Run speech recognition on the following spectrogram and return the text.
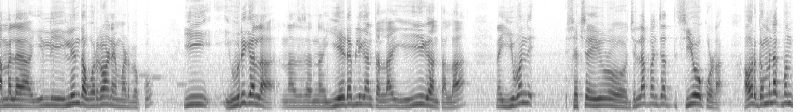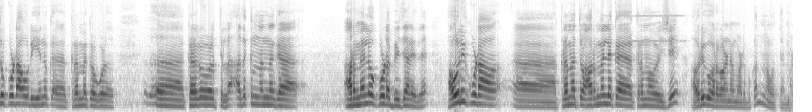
ಆಮೇಲೆ ಇಲ್ಲಿ, ಇಲ್ಲಿಂದ ವರ್ಗಾವಣೆ ಮಾಡಬೇಕು. ಈ ಇವರಿಗೆಲ್ಲ, ನಾ ಎ ಡಬ್ಲ್ಯೂಗೆ ಅಂತಲ್ಲ ಈಗ ಅಂತಲ್ಲ ನಾ ಇವನ್ ಶಿಕ್ಷ, ಇವರು ಜಿಲ್ಲಾ ಪಂಚಾಯತ್ ಸಿ ಒ ಕೂಡ, ಅವ್ರ ಗಮನಕ್ಕೆ ಬಂದರೂ ಕೂಡ ಅವರು ಏನು ಕ್ರಮ ಕೈಗೊಳ್ಳ ಕೈಗೊಳ್ತಿಲ್ಲ. ಅದಕ್ಕೆ ನನಗೆ ಅವ್ರ ಮೇಲೂ ಕೂಡ ಬೇಜಾರಿದೆ. ಅವ್ರಿಗೆ ಕೂಡ ಕ್ರಮ ಅವ್ರ ಮೇಲೆ ಕ್ರಮ ವಹಿಸಿ ಅವರಿಗೂ ವರ್ಗಾವಣೆ ಮಾಡ್ಬೇಕಂತ ನಾವು ಒತ್ತಾಯ ಮಾಡ್ತೀವಿ.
